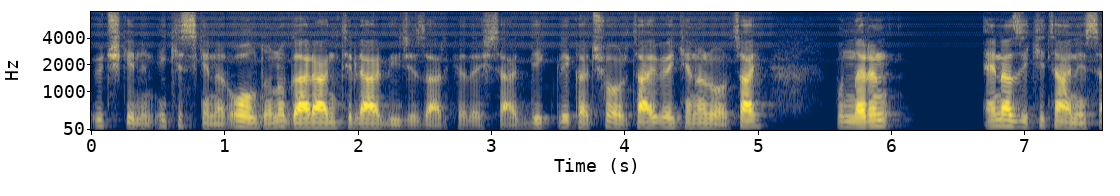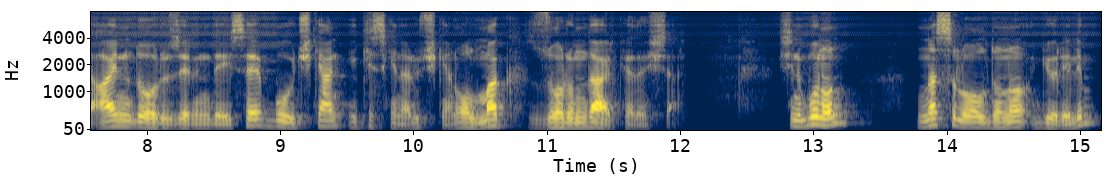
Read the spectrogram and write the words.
üçgenin ikizkenar olduğunu garantiler diyeceğiz arkadaşlar. Diklik, açıortay ve kenarortay. Bunların en az iki tanesi aynı doğru üzerindeyse bu üçgen ikizkenar üçgen olmak zorunda arkadaşlar. Şimdi bunun nasıl olduğunu görelim.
